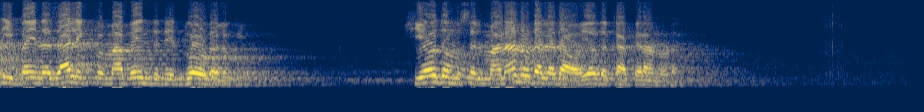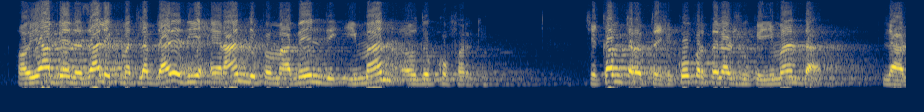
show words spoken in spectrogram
دی بین ذلک په ما بین د دوه ډلو کې یو د مسلمانانو ډله دا او یو د کافرانو ډله او یا بین ذلک مطلب دا دی حیران دی په مابین دی ایمان او د کفر کې چې کم طرف ته شي کفر ته لاړ شو کې ایمان ته لاړ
